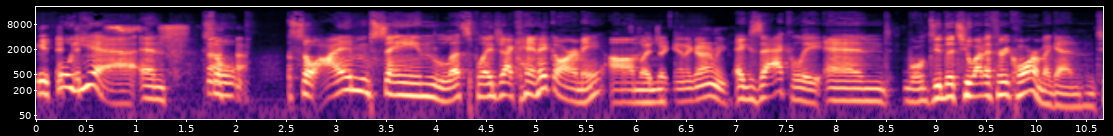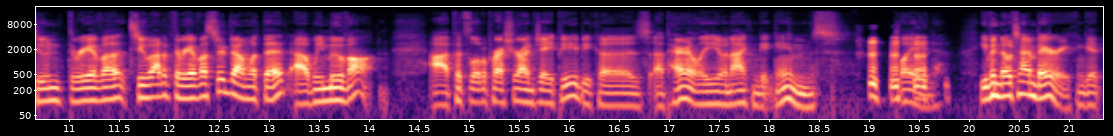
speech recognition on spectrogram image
it. well, yeah, and so so I'm saying let's play Gigantic Army. Um, Play Gigantic Army. Exactly, and we'll do the two out of three quorum again. Two and three of us, two out of three of us are done with it. Uh, we move on. Uh, it puts a little pressure on JP because apparently you and I can get games played. Even No Time Barry can get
